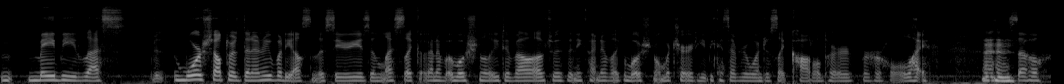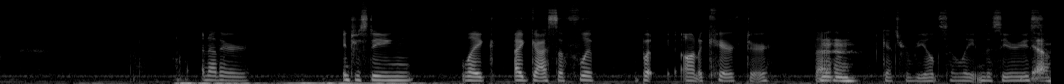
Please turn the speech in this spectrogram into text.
m- maybe less more sheltered than anybody else in the series and less like kind of emotionally developed with any kind of like emotional maturity because everyone just like coddled her for her whole life mm-hmm. so another interesting like i guess a flip but on a character that mm-hmm. Gets revealed so late in the series yeah,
